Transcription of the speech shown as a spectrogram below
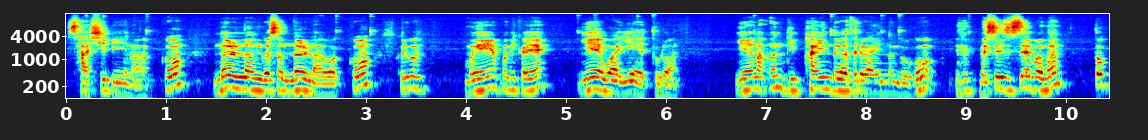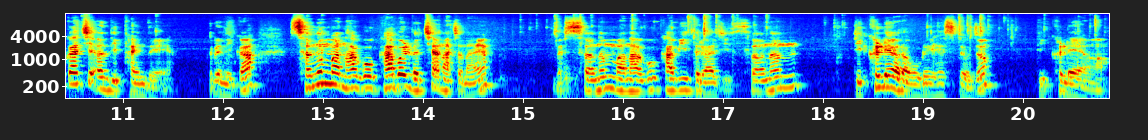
42 나왔고 null 넣은 것은 null 나왔고 그리고 뭐예요? 보니까 얘 얘와 얘 둘은 얘는 undefined가 들어가 있는 거고 메시지 7은 똑같이 undefined예요. 그러니까 선언만 하고 값을 넣지 않았잖아요. 네, 선언만 하고 값이 들어가지. 선언은 declare라고 우리 했었죠. 그죠? declare만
